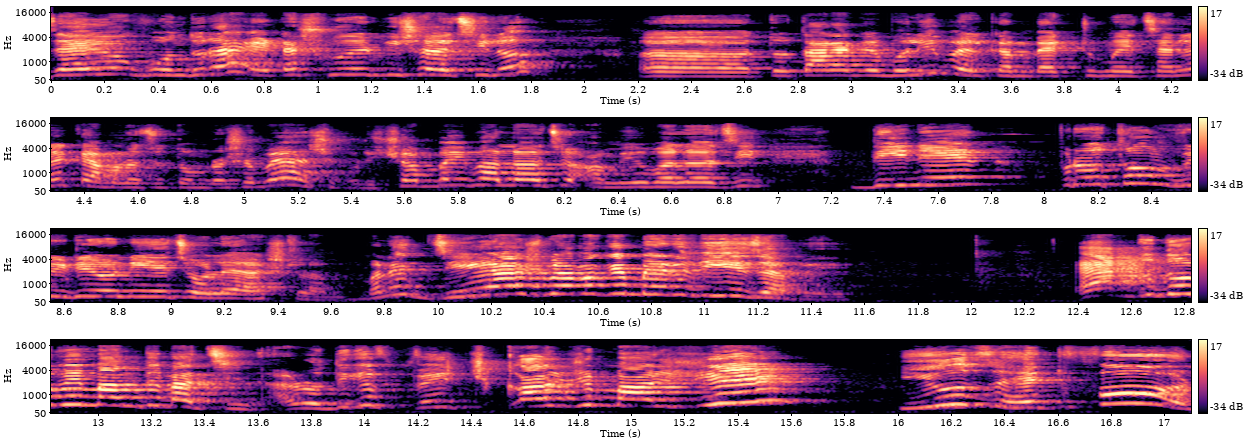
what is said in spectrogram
যাই হোক বন্ধুরা, এটা শুয়ের বিষয় ছিল। তো তার আগে বলি welcome back to my channel কেমন আছো তোমরা সবাই? আশা করি সবাই ভালো আছো, আমিও ভালো আছি। দিনের প্রথম ভিডিও নিয়ে চলে আসলাম। মানে যে আসবে আমাকে মেরে দিয়ে যাবে। একদমই মানতে পারছি না। আর ওদিকে ফেচ কাজ মাসে ইউজ হেডফোন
